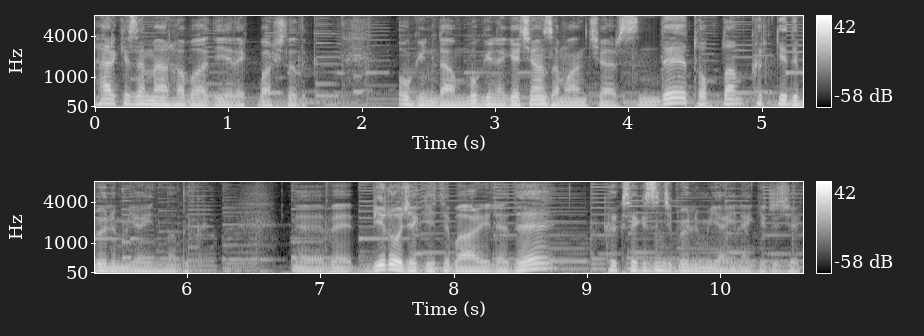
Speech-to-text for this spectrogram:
herkese merhaba diyerek başladık. O günden bugüne geçen zaman içerisinde toplam 47 bölüm yayınladık. Ee, ve 1 Ocak itibariyle de 48. bölüm yayına girecek.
